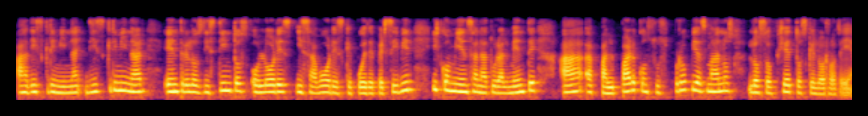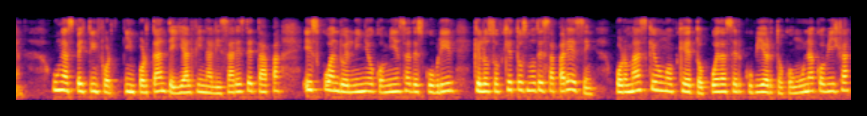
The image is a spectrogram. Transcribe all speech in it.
a discriminar entre los distintos olores y sabores que puede percibir y comienza naturalmente a palpar con sus propias manos los objetos que lo rodean. Un aspecto importante y al finalizar esta etapa es cuando el niño comienza a descubrir que los objetos no desaparecen. Por más que un objeto pueda ser cubierto con una cobija,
